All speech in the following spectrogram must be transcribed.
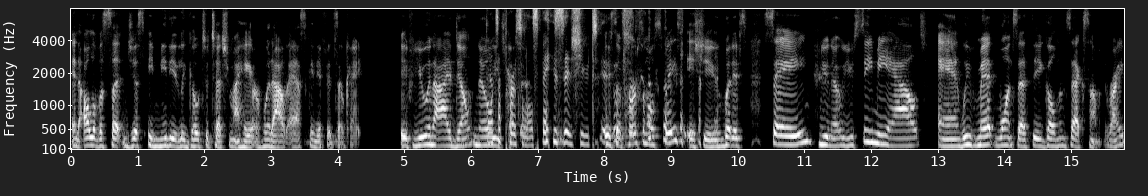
And all of a sudden just immediately go to touch my hair without asking if it's okay if you and I don't know that's a personal other, space issue too. It's a personal space issue. But if say, you know, you see me out and we've met once at the Goldman Sachs Summit, right?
